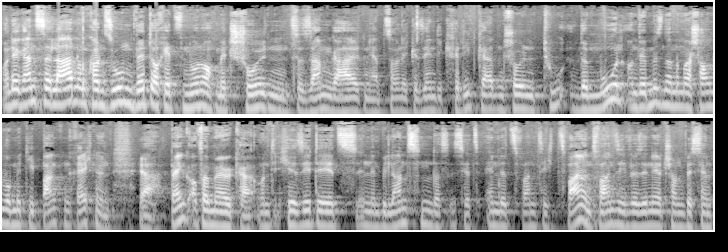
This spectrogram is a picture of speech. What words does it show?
Und der ganze Laden und Konsum wird doch jetzt nur noch mit Schulden zusammengehalten. Ihr habt es noch nicht gesehen, die Kreditkartenschulden to the moon. Und wir müssen dann nochmal schauen, womit die Banken rechnen. Ja, Bank of America. Und hier seht ihr jetzt in den Bilanzen, das ist jetzt Ende 2022. Wir sind jetzt schon ein bisschen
